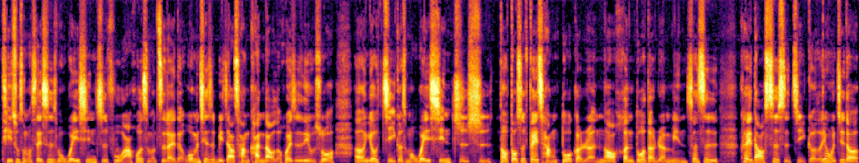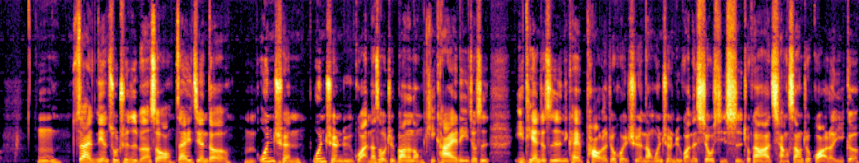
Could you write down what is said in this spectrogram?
提出什么谁是什么维新之父啊，或者什么之类的。我们其实比较常看到的，会是例如说，呃，有几个什么维新志士，然后都是非常多个人，然后很多的人民，甚至可以到四十几个的。因为我记得。嗯，在年初去日本的时候，在一间的嗯温泉温泉旅馆，那时候我去报那种 hikari，就是一天就是你可以泡了就回去的那种温泉旅馆的休息室，就看到墙上就挂了一个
